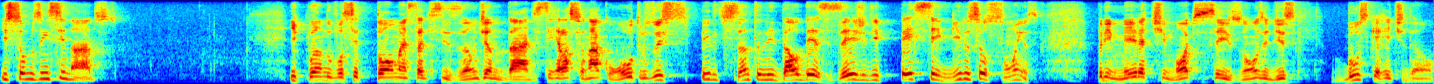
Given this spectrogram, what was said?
e somos ensinados. E quando você toma essa decisão de andar, de se relacionar com outros, o Espírito Santo lhe dá o desejo de perseguir os seus sonhos. 1 Timóteo 6,11 diz: busque a retidão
